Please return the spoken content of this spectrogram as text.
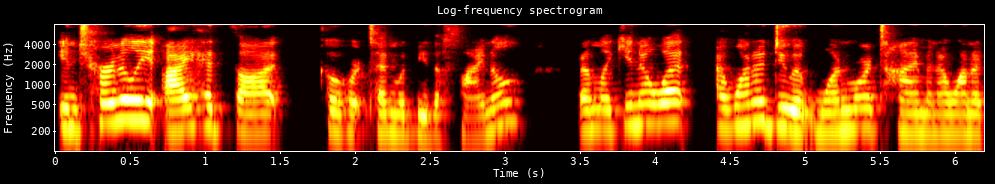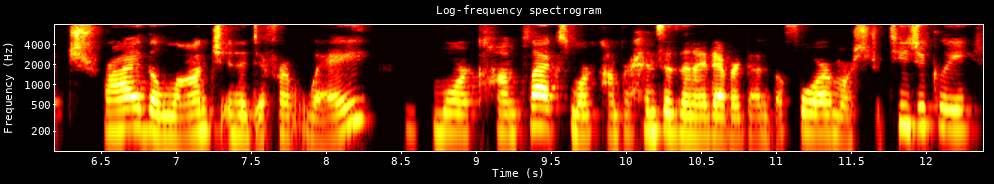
Internally, I had thought cohort 10 would be the final, but I'm like, you know what? I want to do it one more time and I want to try the launch in a different way, more complex, more comprehensive than I'd ever done before, more strategically.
